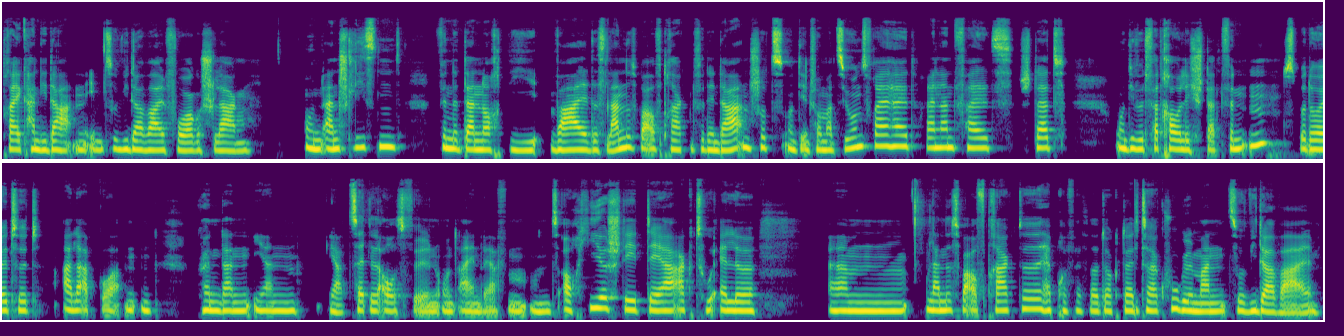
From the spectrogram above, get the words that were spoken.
drei Kandidaten eben zur Wiederwahl vorgeschlagen. Und anschließend findet dann noch die Wahl des Landesbeauftragten für den Datenschutz und die Informationsfreiheit Rheinland-Pfalz statt. Und die wird vertraulich stattfinden. Das bedeutet, alle Abgeordneten können dann ihren ja, Zettel ausfüllen und einwerfen. Und auch hier steht der aktuelle ähm, Landesbeauftragte, Herr Professor Dr. Dieter Kugelmann, zur Wiederwahl.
